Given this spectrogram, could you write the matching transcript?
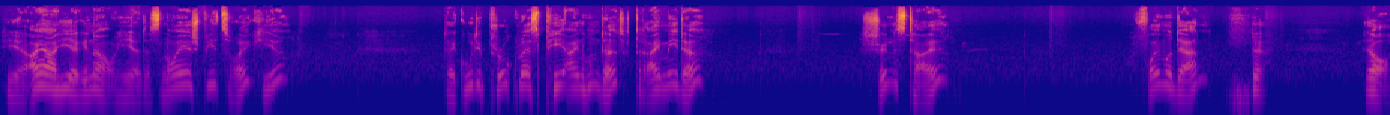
Hier, ah ja, hier, genau, hier, das neue Spielzeug, hier. Der gute Progress P100, 3 Meter. Schönes Teil. Voll modern. ja,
